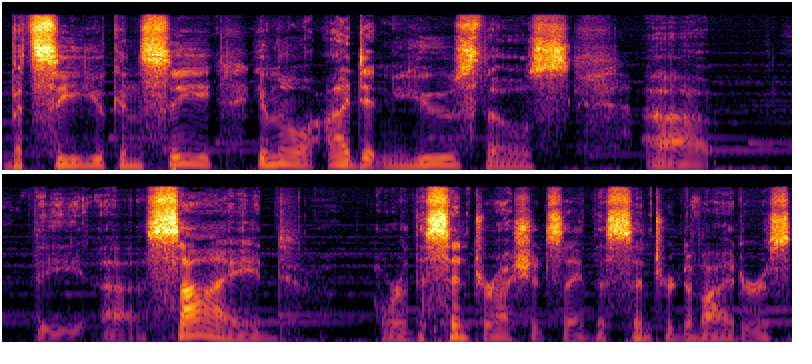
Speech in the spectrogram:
But see, you can see, even though I didn't use those, uh, the uh, side, or the center, I should say, the center dividers,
